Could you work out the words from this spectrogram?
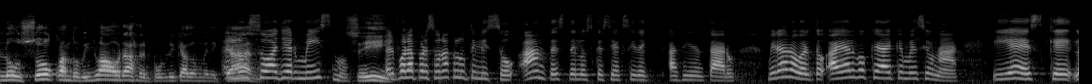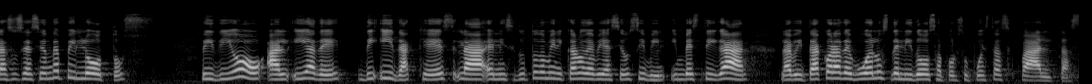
lo usó cuando vino ahora a República Dominicana. Él lo usó ayer mismo. Sí. Él fue la persona que lo utilizó antes de los que se accidentaron. Mira, Roberto, hay algo que hay que mencionar y es que la Asociación de Pilotos pidió al IAD, IDA, que es la, el Instituto Dominicano de Aviación Civil, investigar la bitácora de vuelos de Lidosa por supuestas faltas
